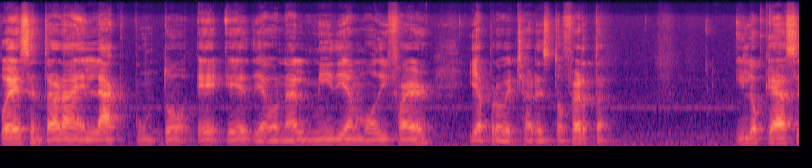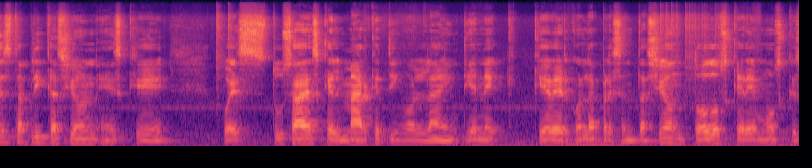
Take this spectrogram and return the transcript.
Puedes entrar a elac.ee e diagonal media modifier y aprovechar esta oferta. Y lo que hace esta aplicación es que pues tú sabes que el marketing online tiene que ver con la presentación. Todos queremos que,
